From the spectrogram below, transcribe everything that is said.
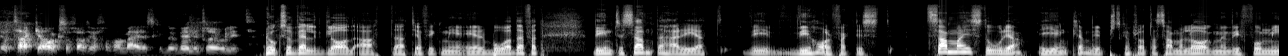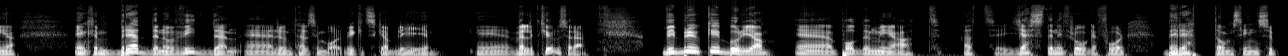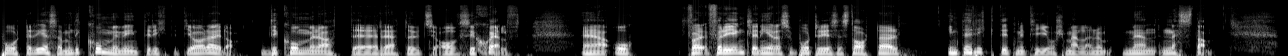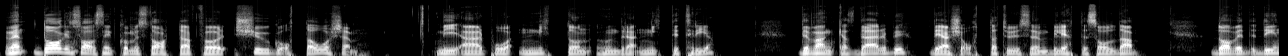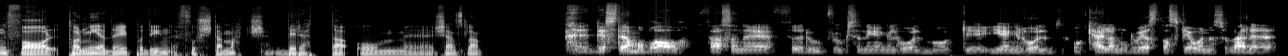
Jag tackar också för att jag får vara med. Det ska bli väldigt roligt. Jag är också väldigt glad att, att jag fick med er båda, för att det intressanta här är att vi, vi har faktiskt samma historia egentligen. Vi ska prata samma lag, men vi får med egentligen bredden och vidden eh, runt Helsingborg, vilket ska bli eh, väldigt kul sådär. Vi brukar ju börja eh, podden med att, att gästen i fråga får berätta om sin supporterresa, men det kommer vi inte riktigt göra idag. Det kommer att eh, räta ut sig av sig självt. Eh, och för, för egentligen, era supporterresor startar inte riktigt med tio års mellanrum, men nästan. Men dagens avsnitt kommer starta för 28 år sedan. Vi är på 1993. Det vankas derby. Det är 28 000 biljetter sålda. David, din far tar med dig på din första match. Berätta om eh, känslan. Det stämmer bra. Farsan är född och uppvuxen i Ängelholm och eh, i Ängelholm och hela nordvästra Skåne så var det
